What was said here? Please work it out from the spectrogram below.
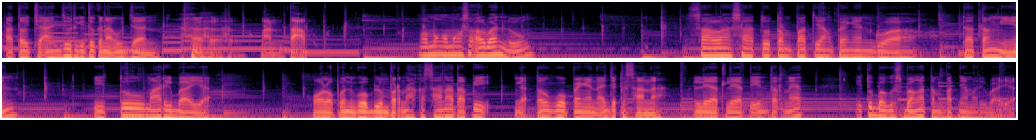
atau Cianjur gitu kena hujan. Mantap ngomong-ngomong soal Bandung, salah satu tempat yang pengen gua datengin itu Maribaya. Walaupun gue belum pernah ke sana tapi nggak tahu gue pengen aja ke sana. Lihat-lihat di internet itu bagus banget tempatnya Maribaya.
